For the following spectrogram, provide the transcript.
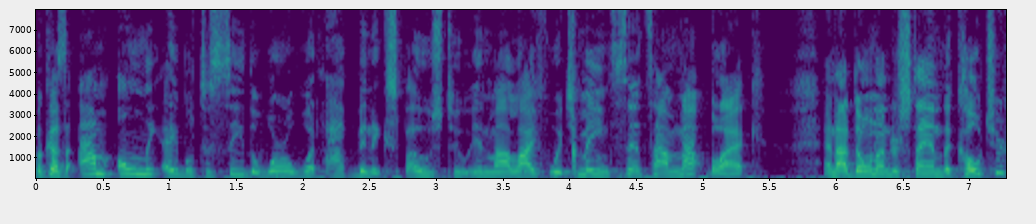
Because I'm only able to see the world what I've been exposed to in my life, which means since I'm not black and I don't understand the culture,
